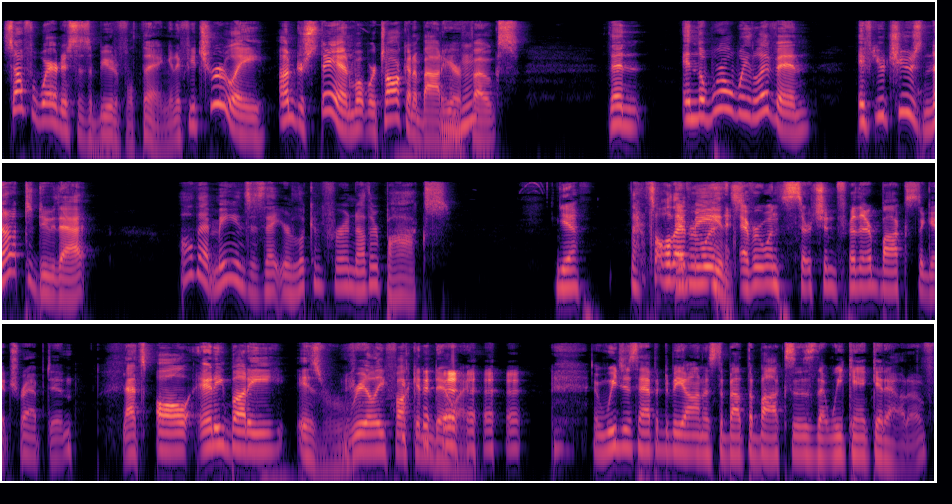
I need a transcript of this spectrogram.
Self-awareness is a beautiful thing, and if you truly understand what we're talking about here, mm-hmm. folks, then in the world we live in, if you choose not to do that, all that means is that you're looking for another box. Yeah. That's all that Everyone, means. everyone's searching for their box to get trapped in. That's all anybody is really fucking doing. And we just happen to be honest about the boxes that we can't get out of.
